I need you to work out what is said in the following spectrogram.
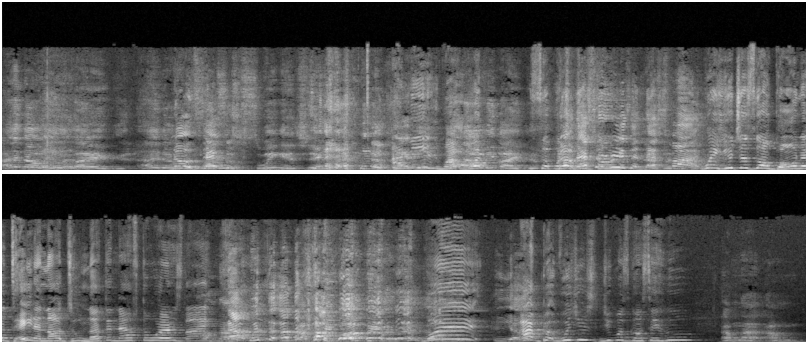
I didn't know it was like I didn't know No, it was say like some swinging shit. I mean, what? what like so what No, that's the reason. That's, That's fine. Wait, you just gonna go on a date and not do nothing afterwards? Like I'm Not with the other couple. What? Yeah. I, but would you? You was gonna say who? I'm not. I'm.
